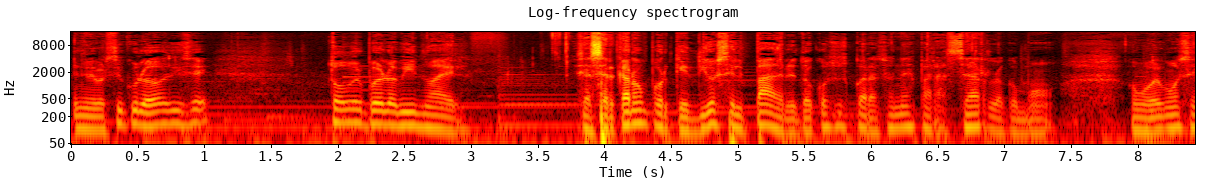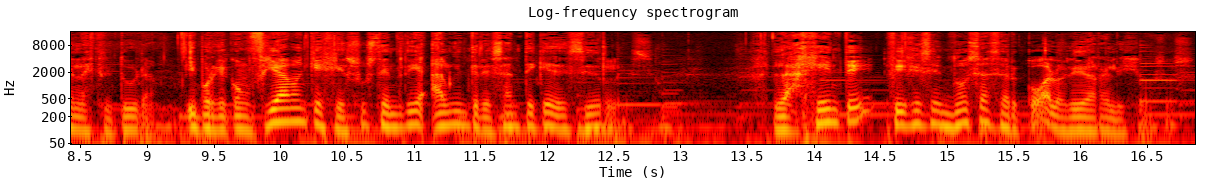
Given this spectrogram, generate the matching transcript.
En el versículo 2 dice, todo el pueblo vino a él. Se acercaron porque Dios el Padre tocó sus corazones para hacerlo, como, como vemos en la Escritura, y porque confiaban que Jesús tendría algo interesante que decirles. La gente, fíjese, no se acercó a los líderes religiosos.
